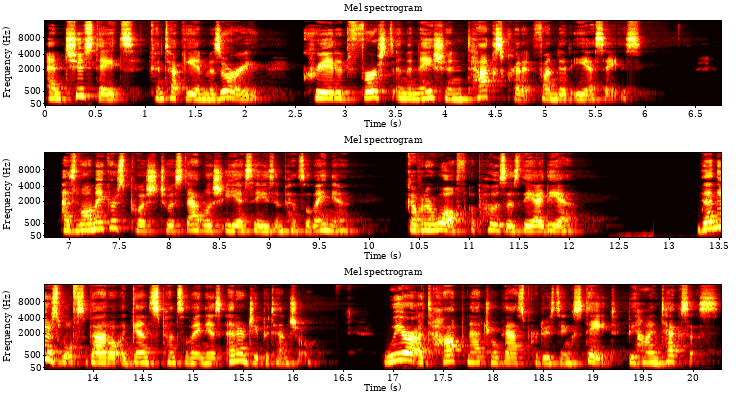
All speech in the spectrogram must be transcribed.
And two states, Kentucky and Missouri, created first in the nation tax credit funded ESAs. As lawmakers push to establish ESAs in Pennsylvania, Governor Wolf opposes the idea. Then there's Wolf's battle against Pennsylvania's energy potential. We are a top natural gas producing state behind Texas.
